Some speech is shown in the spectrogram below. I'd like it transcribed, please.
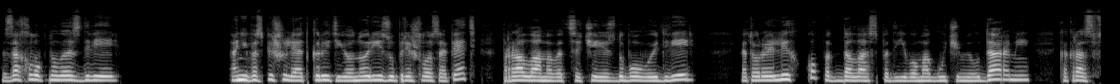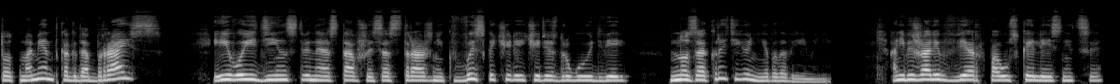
захлопнулась дверь. Они поспешили открыть ее, но Ризу пришлось опять проламываться через дубовую дверь, которая легко поддалась под его могучими ударами, как раз в тот момент, когда Брайс и его единственный оставшийся стражник выскочили через другую дверь, но закрыть ее не было времени. Они бежали вверх по узкой лестнице,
